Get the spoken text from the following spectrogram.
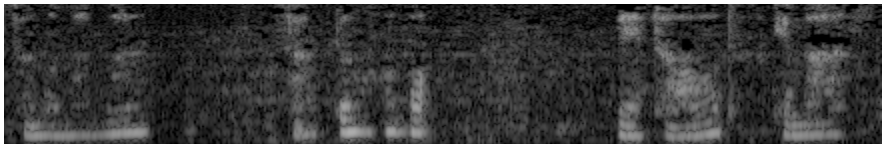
そのまま3分ほど瞑想を続けます。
